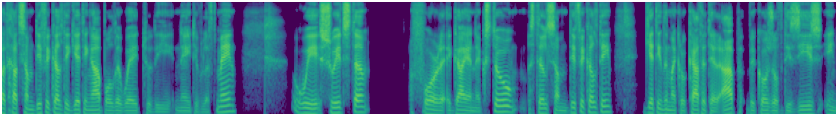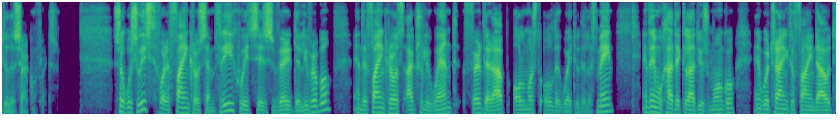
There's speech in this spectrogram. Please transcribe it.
but had some difficulty getting up all the way to the native left main. We switched uh, for a Gaia X2, still some difficulty getting the microcatheter up because of disease into the circumflex. So we switched for a FineCross M3, which is very deliverable, and the fine cross actually went further up almost all the way to the left main. And then we had a Gladius Mongo, and we're trying to find out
